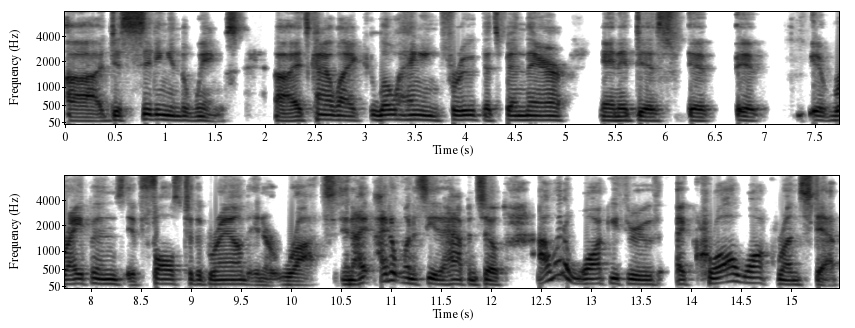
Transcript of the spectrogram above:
uh, just sitting in the wings. Uh, it's kind of like low hanging fruit that's been there and it just, it, it, it ripens, it falls to the ground, and it rots. And I, I don't want to see that happen. So I want to walk you through a crawl, walk, run step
